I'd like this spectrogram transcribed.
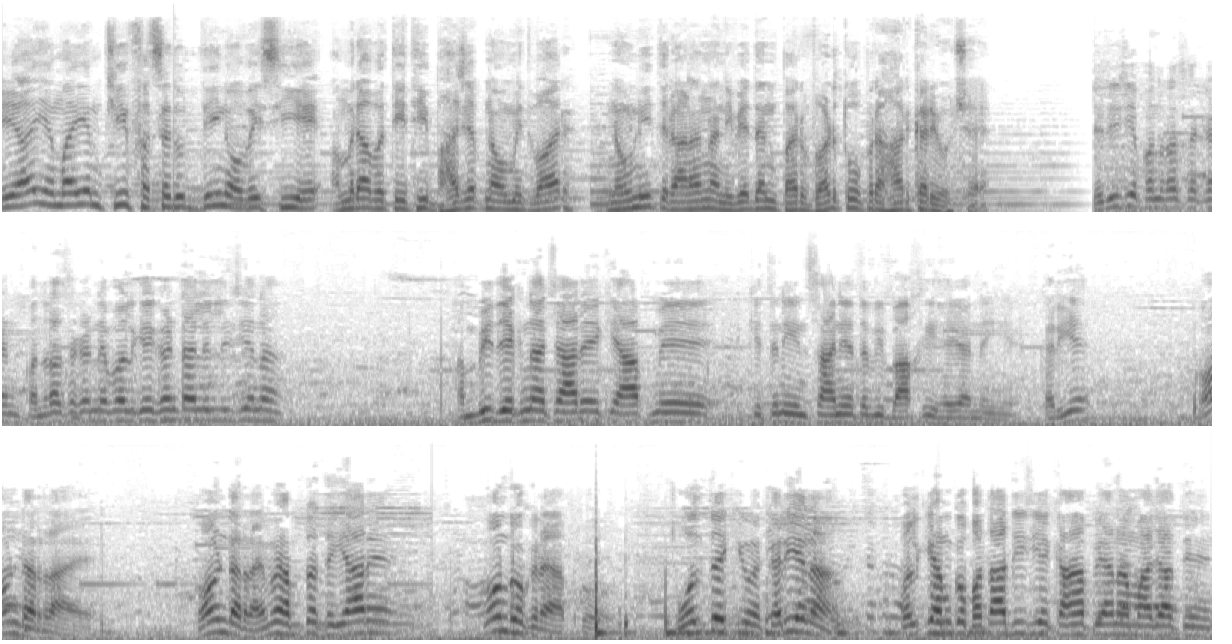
એઆઈએમઆઈએમ ચીફ અસદુદ્દીન ઓવૈસીએ અમરાવતીથી ભાજપના ઉમેદવાર નવનીત રાણાના નિવેદન પર વળતો પ્રહાર કર્યો છે दे दीजिए पंद्रह सेकंड पंद्रह सेकंड ने बल्कि एक घंटा ले लीजिए ना हम भी देखना चाह रहे हैं कि आप में कितनी इंसानियत अभी बाकी है या नहीं है करिए कौन डर रहा है कौन डर रहा है मैं हम तो तैयार हैं कौन रोक रहा है आपको बोलते क्यों है करिए ना बल्कि हमको बता दीजिए कहाँ पे आना हम आ जाते हैं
